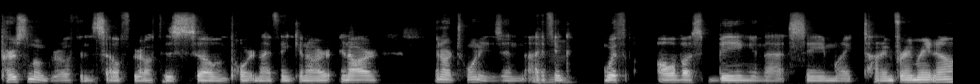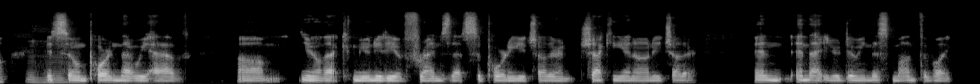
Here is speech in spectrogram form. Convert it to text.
personal growth and self-growth is so important, I think, in our in our in our 20s. And mm-hmm. I think with all of us being in that same like time frame right now, mm-hmm. it's so important that we have um, you know that community of friends that's supporting each other and checking in on each other and and that you're doing this month of like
